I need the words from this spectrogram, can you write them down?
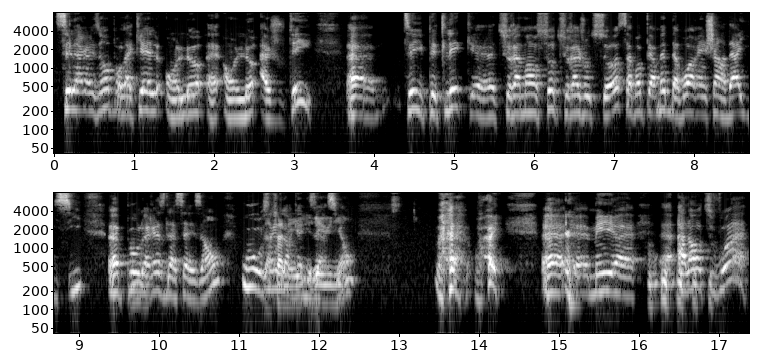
c'est la raison pour laquelle on l'a euh, ajouté. Tu sais, Pitlick, euh, tu ramasses ça, tu rajoutes ça, ça va permettre d'avoir un chandail ici euh, pour le mm. reste de la saison ou au sein de l'organisation. oui. Euh, mais alors, tu vois,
